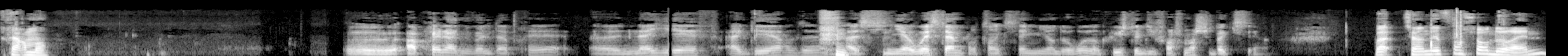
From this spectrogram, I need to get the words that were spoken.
Clairement. Euh, après la nouvelle d'après, euh, Naïef Aguerd a signé à West Ham pour 35 millions d'euros. Donc lui, je te le dis franchement, je sais pas qui c'est. hein. Bah, c'est un défenseur de Rennes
